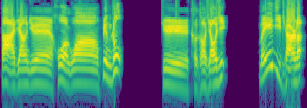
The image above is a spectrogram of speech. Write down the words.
大将军霍光病重，据可靠消息，没几天了。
